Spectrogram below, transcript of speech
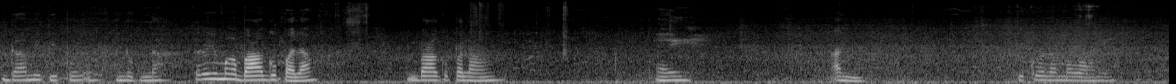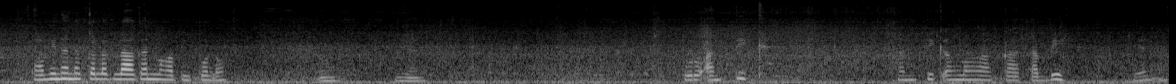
Ang dami, people, oh. Hinog na. Pero yung mga bago pa lang, bago pa lang, ay, ano, hindi ko lang mawari. Dami na nagkalaglagan, mga people, oh. Oh, yan. Puro antik. Antik ang mga katabi. Yan, oh.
